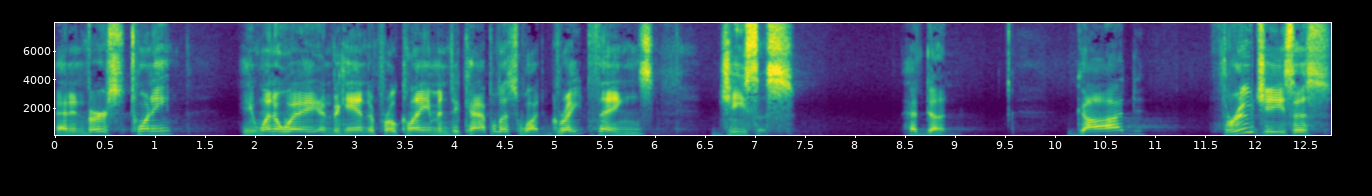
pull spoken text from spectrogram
And in verse 20, he went away and began to proclaim in Decapolis what great things Jesus had done. God, through Jesus,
